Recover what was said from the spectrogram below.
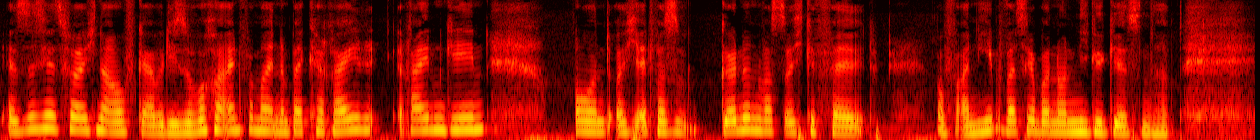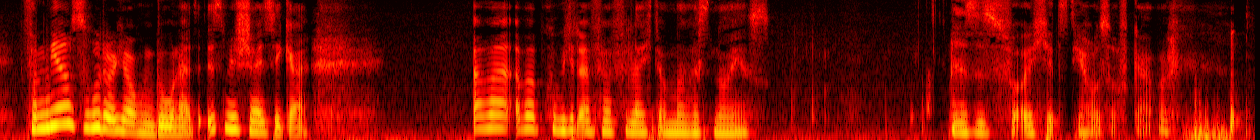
Es ist jetzt für euch eine Aufgabe, diese Woche einfach mal in eine Bäckerei reingehen und euch etwas gönnen, was euch gefällt. Auf Anhieb, was ihr aber noch nie gegessen habt. Von mir aus holt euch auch einen Donut. Ist mir scheißegal. Aber, aber probiert einfach vielleicht auch mal was Neues. Das ist für euch jetzt die Hausaufgabe.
